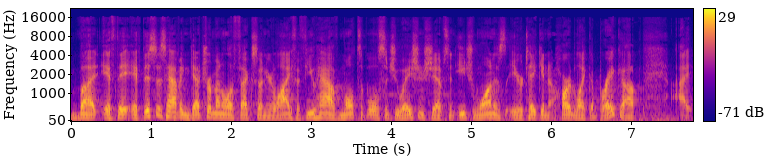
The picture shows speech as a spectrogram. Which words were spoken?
But if they if this is having detrimental effects on your life, if you have multiple situationships and each one is you're taking it hard like a breakup, I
